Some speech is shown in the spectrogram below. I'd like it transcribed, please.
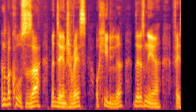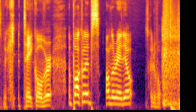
enn å bare kose seg med Dangerface og hylle deres nye Facebook-takeover. Apocalypse on the radio skal du få.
